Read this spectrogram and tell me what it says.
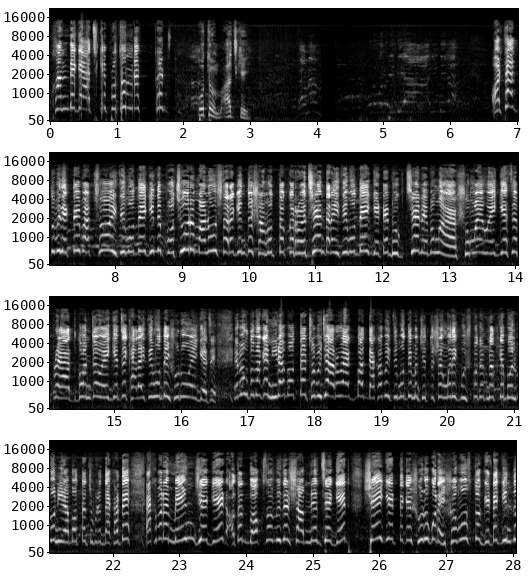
ওখান থেকে প্রথম ম্যাচ প্রথম আজকেই। অর্থাৎ তুমি দেখতেই পাচ্ছ ইতিমধ্যেই কিন্তু প্রচুর মানুষ তারা কিন্তু সমর্থক রয়েছেন। তারা ইতিমধ্যেই গেটে ঢুকছেন এবং সময় হয়ে গিয়েছে প্রায় আধ ঘণ্টা হয়ে গিয়েছে খেলা ইতিমধ্যেই শুরু হয়ে গেছে। এবং তোমাকে নিরাপত্তার ছবিটা আরও একবার দেখাবো। ইতিমধ্যে আমার চিত্র সাংবাদিক পুষ্পদেবনাথকে বলব নিরাপত্তার ছবিটা দেখাতে একেবারে মেন যে গেট অর্থাৎ বক্স অফিসের সামনের যে গেট সেই গেট থেকে শুরু করে সমস্ত গেটে কিন্তু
